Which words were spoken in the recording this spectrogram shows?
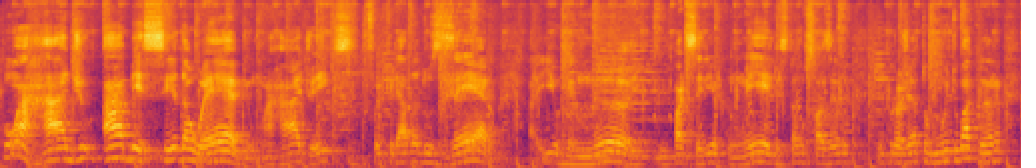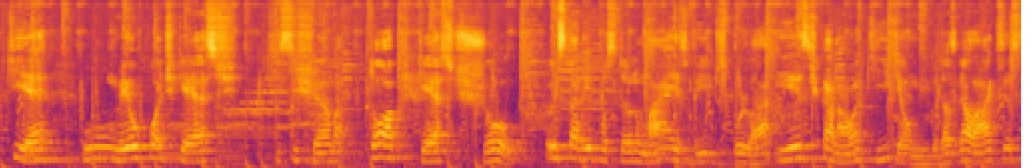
com a rádio ABC da Web, uma rádio aí que foi criada do zero. Aí o Renan, em parceria com ele, estamos fazendo um projeto muito bacana que é o meu podcast que se chama Topcast Show. Eu estarei postando mais vídeos por lá e este canal aqui, que é o Mico das Galáxias,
